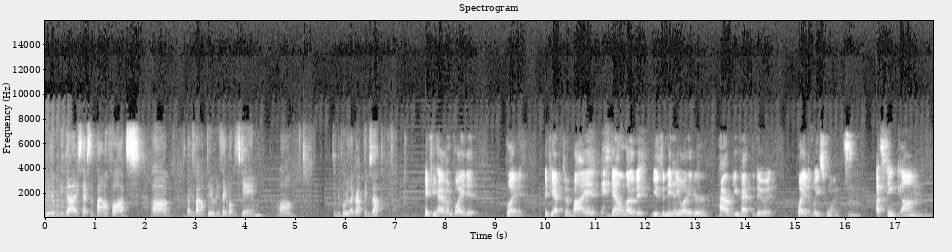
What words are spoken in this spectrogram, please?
Either one of you guys have some final thoughts, um, like final feelings like about this game? Um, so before we like wrap things up. If you haven't played it, play it. If you have to buy it, download it, use an emulator, yeah. however you have to do it, play it at least once. Hmm. I think um,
